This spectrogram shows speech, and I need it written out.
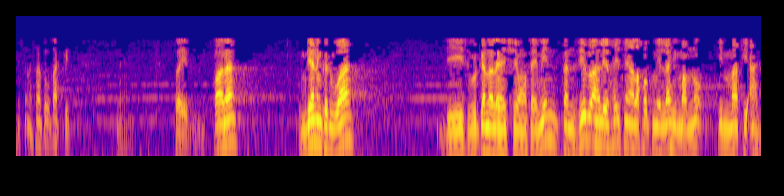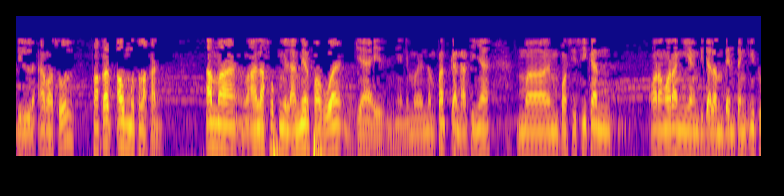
Ini salah satu taktik. Nah, baik. Qala kemudian yang kedua disebutkan oleh Syekh Utsaimin tanzilu ahli hisni ala hukmillahi mamnu imma fi ahdil rasul faqat au mutlaqan. Amma ala hukmil amir fahuwa jaiz. Ini menempatkan artinya memposisikan orang-orang yang di dalam benteng itu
